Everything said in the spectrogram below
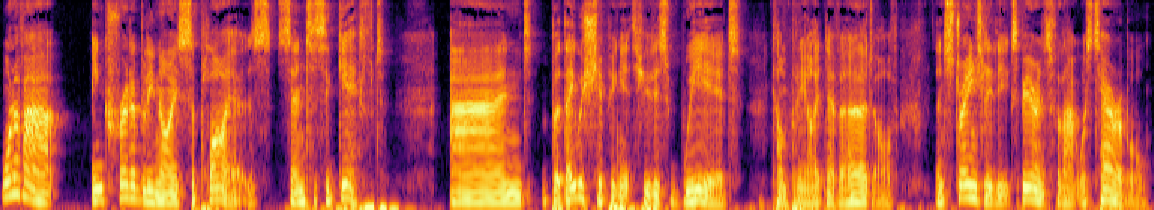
one of our incredibly nice suppliers sent us a gift. And, but they were shipping it through this weird company I'd never heard of. And strangely, the experience for that was terrible.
